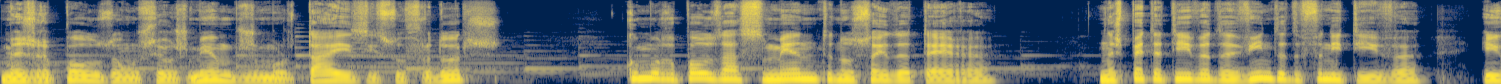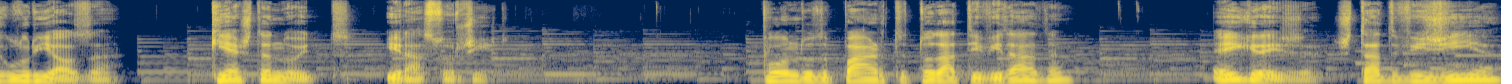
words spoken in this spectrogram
Mas repousam os seus membros mortais e sofredores, como repousa a semente no seio da terra, na expectativa da vinda definitiva e gloriosa que esta noite irá surgir. Pondo de parte toda a atividade, a Igreja está de vigia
